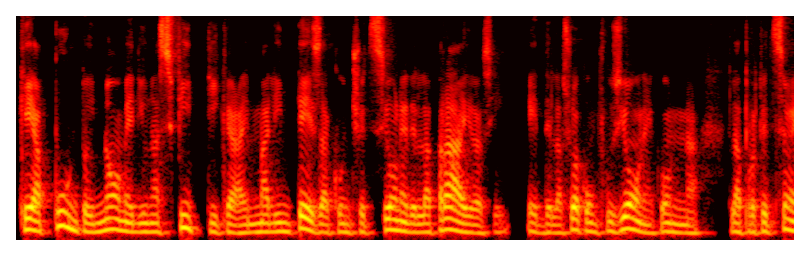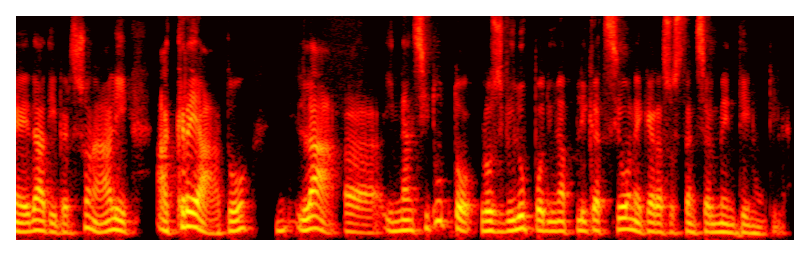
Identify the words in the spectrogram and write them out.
che appunto in nome di una sfittica e malintesa concezione della privacy e della sua confusione con la protezione dei dati personali ha creato la, eh, innanzitutto lo sviluppo di un'applicazione che era sostanzialmente inutile,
